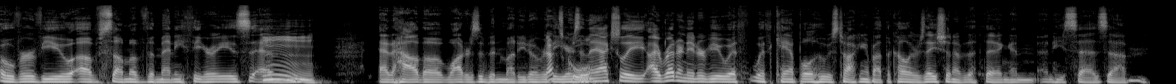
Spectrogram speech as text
overview of some of the many theories and and how the waters have been muddied over. That's the years. cool. And they actually, I read an interview with with Campbell who was talking about the colorization of the thing, and and he says. Um,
